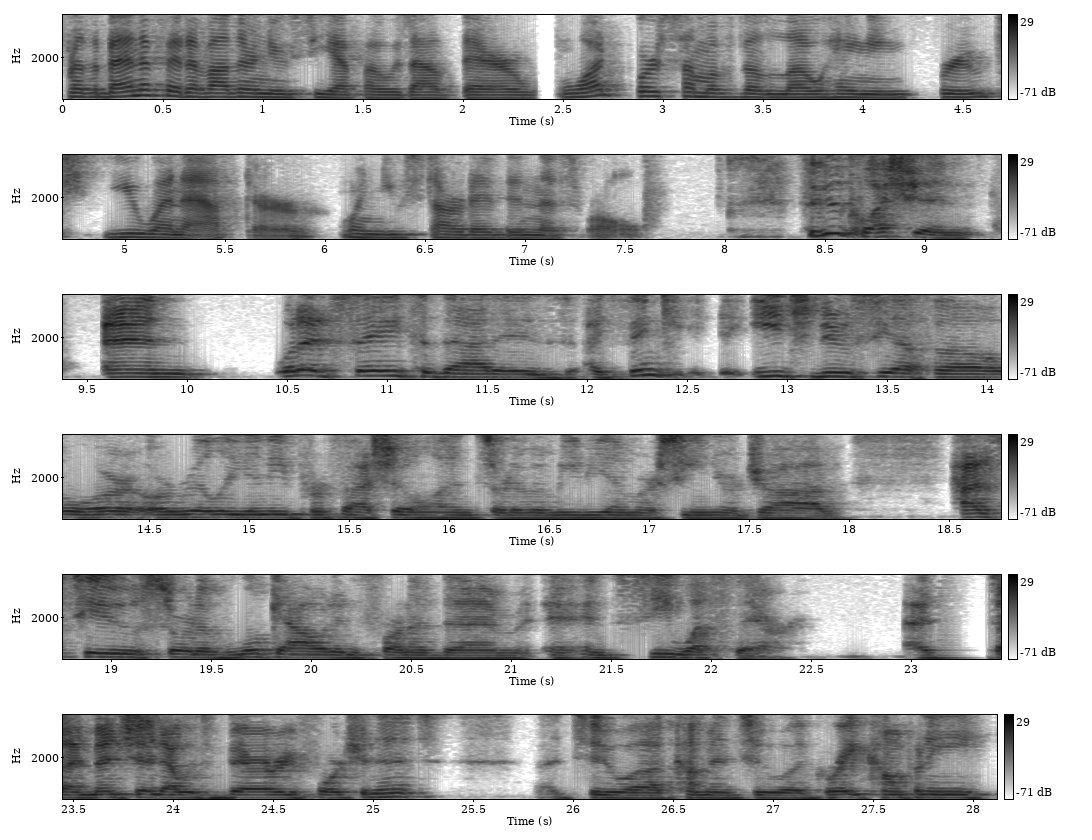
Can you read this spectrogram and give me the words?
for the benefit of other new CFOs out there, what were some of the low hanging fruit you went after when you started in this role? It's a good question. And what I'd say to that is I think each new CFO or, or really any professional in sort of a medium or senior job has to sort of look out in front of them and, see what's there. As I mentioned, I was very fortunate uh, to uh, come into a great company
